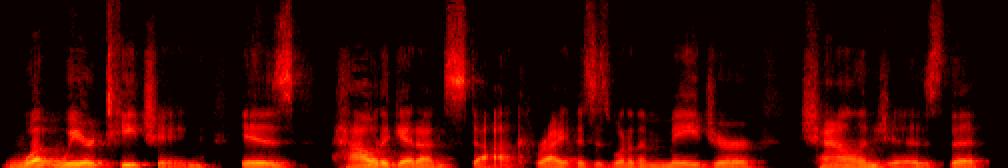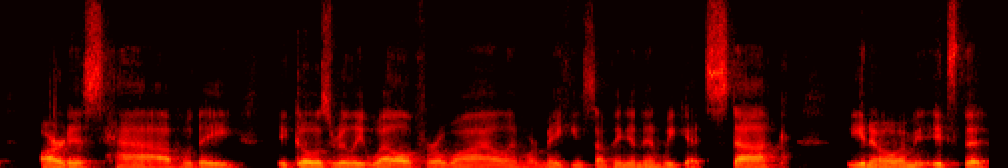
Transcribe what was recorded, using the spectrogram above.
What we're teaching is how to get unstuck, right? This is one of the major challenges that artists have. They it goes really well for a while, and we're making something, and then we get stuck you know i mean it's the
